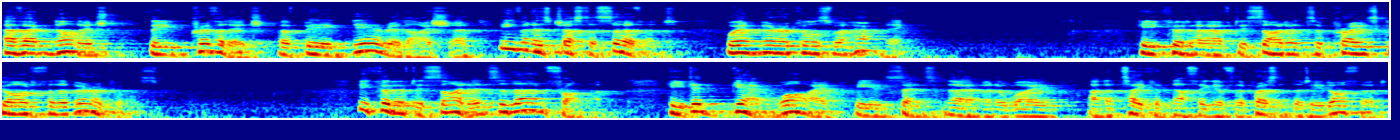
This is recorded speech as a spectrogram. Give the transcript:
have acknowledged the privilege of being near Elisha, even as just a servant, where miracles were happening. He could have decided to praise God for the miracles. He could have decided to learn from them. He didn't get why he had sent Naaman away and had taken nothing of the present that he'd offered,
